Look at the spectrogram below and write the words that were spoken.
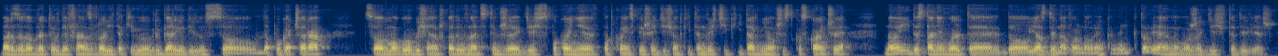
bardzo dobre Tour de France w roli takiego Gregario di Lusso dla Pogaczara, co mogłoby się na przykład równać z tym, że gdzieś spokojnie pod koniec pierwszej dziesiątki ten wyścig i tak mimo wszystko skończy no i dostanie WLT do jazdy na wolną rękę. No i kto wie, no może gdzieś wtedy wiesz.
